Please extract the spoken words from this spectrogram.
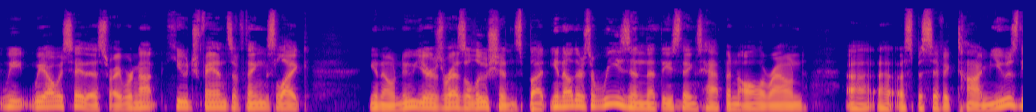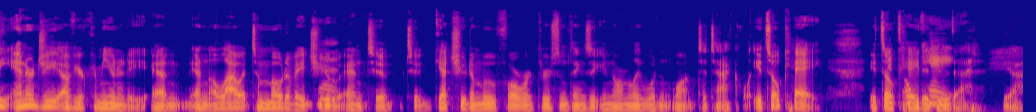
we we always say this, right? We're not huge fans of things like, you know, New Year's resolutions, but you know, there's a reason that these things happen all around uh, a, a specific time. Use the energy of your community and and allow it to motivate you Bet. and to to get you to move forward through some things that you normally wouldn't want to tackle. It's okay. It's It's okay, to do that. Yeah.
